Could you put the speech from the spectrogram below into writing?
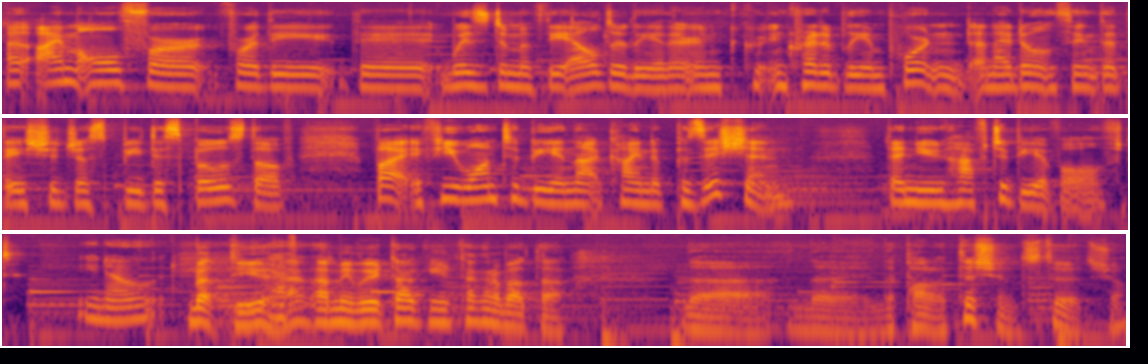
I- I'm all for for the the wisdom of the elderly. They're inc- incredibly important, and I don't think that they should just be disposed of. But if you want to be in that kind of position, then you have to be evolved. You know. But do you Yeah. have I mean we're talking you're talking about the the the, the politicians too でしょ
